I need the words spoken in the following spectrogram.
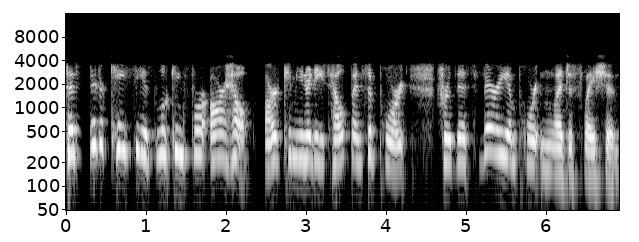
Senator Casey is looking for our help, our community's help and support for this very important legislation.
